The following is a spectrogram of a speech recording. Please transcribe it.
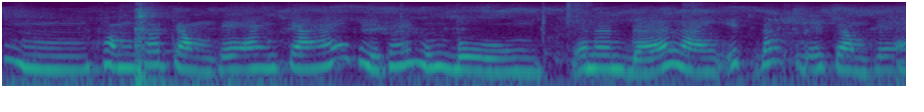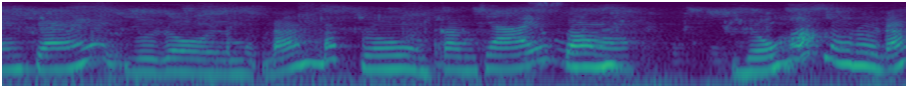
ừm, không có trồng cây ăn trái thì thấy cũng buồn cho nên để lại ít đất để trồng cây ăn trái vừa rồi là một đám bắp luôn Con trái xong nhổ hết luôn rồi đó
